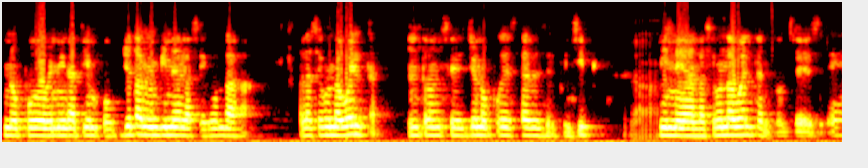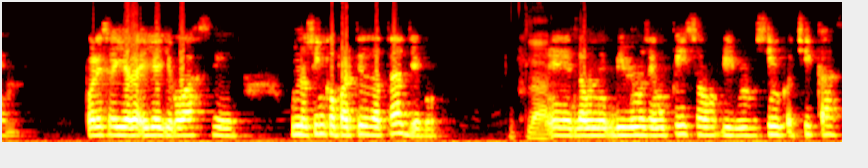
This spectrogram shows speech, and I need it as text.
no pudo venir a tiempo. Yo también vine a la segunda, a la segunda vuelta, entonces yo no pude estar desde el principio. Ah. Vine a la segunda vuelta, entonces eh, por eso ella, ella llegó hace unos cinco partidos atrás, llegó. Eh, vivimos en un piso, vivimos cinco chicas,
